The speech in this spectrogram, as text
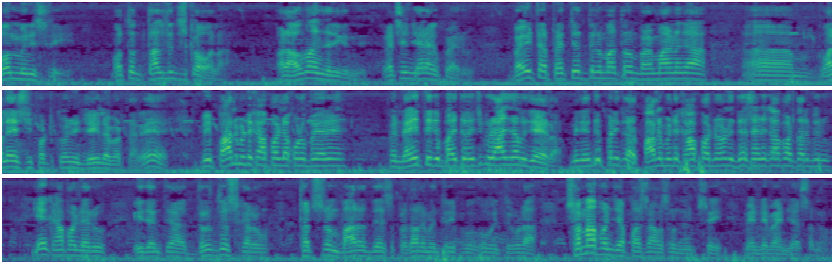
హోమ్ మినిస్ట్రీ మొత్తం తలదించుకోవాలా? వాళ్ళ అవమానం జరిగింది. రక్షణ చేయలేకపోయారు. బయట ప్రత్యర్థులు మాత్రం బ్రహ్మాండంగా వలేసి పట్టుకొని జైల్లో పెడతారే? మీ పార్లమెంట్ కాపాడలేకుండా పోయారే? మీరు నైతిక బాధ్యత వచ్చి మీరు రాజీనామా చేయాలా? మీరు ఎందుకు పనికిరారు? పార్లమెంట్ కాపాడిన దేశాన్ని కాపాడతారు మీరు. ఏం కాపాడలేరు? ఇదంతా దురదృష్టకరం. తక్షణం భారతదేశ ప్రధానమంత్రి హోంమంత్రి కూడా క్షమాపణ చెప్పాల్సిన అవసరం నుంచి మేము డిమాండ్ చేస్తున్నాం.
